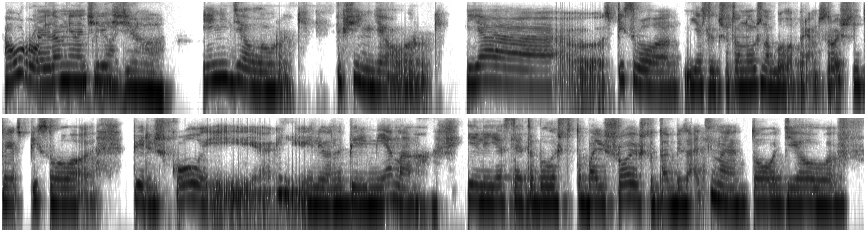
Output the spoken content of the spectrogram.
А уроки? Когда мне начались-? Я не делала уроки. Вообще не делала уроки. Я э, списывала, если что-то нужно было прям срочно, то я списывала перед школой или на переменах. Или если это было что-то большое, что-то обязательное, то делала в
